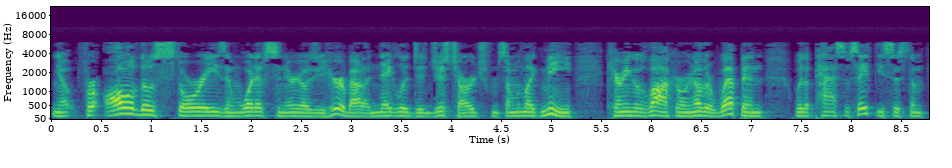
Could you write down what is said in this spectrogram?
You know, for all of those stories and what if scenarios you hear about a negligent discharge from someone like me carrying a Glock or another weapon with a passive safety system,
